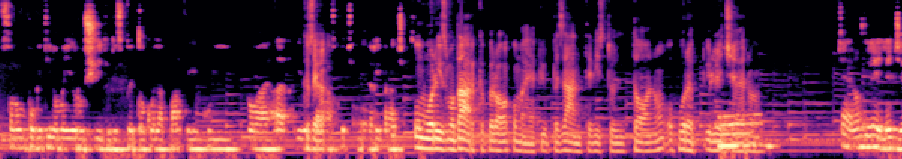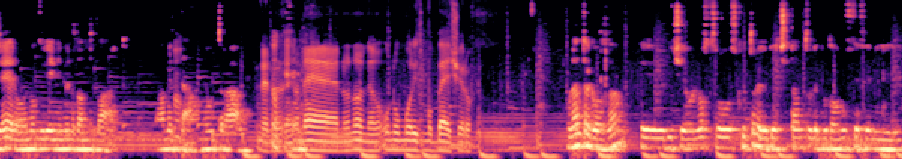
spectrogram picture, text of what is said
sono un pochettino meglio riusciti rispetto a quella parte in cui prova a diventare una specie di ribraccio. Umorismo dark, però, com'è? Più pesante visto il tono? Oppure più leggero? Eh, cioè, non direi leggero, non direi nemmeno tanto dark. A metà, neutrale. Eh, non- Ok. Non, è, non è un umorismo becero. Un'altra cosa, eh, dicevo, il nostro scrittore le piace tanto le protagoniste femminili,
